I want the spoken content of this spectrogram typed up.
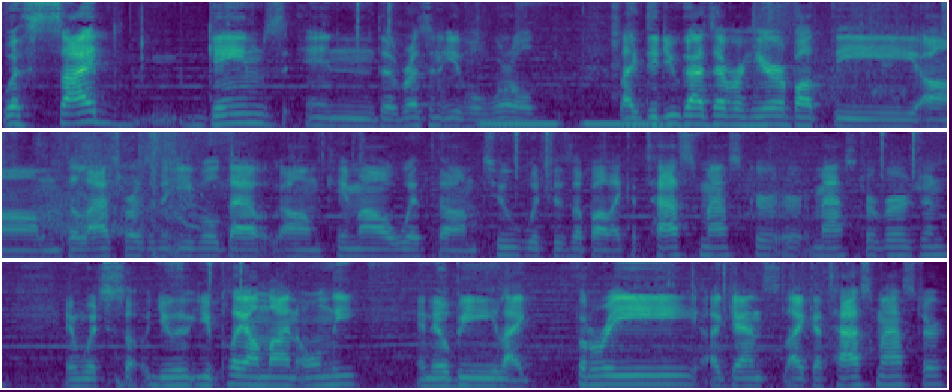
with side games in the resident evil world. Like did you guys ever hear about the um the last resident evil that um came out with um 2 which is about like a taskmaster master version in which so, you you play online only and it'll be like three against like a taskmaster?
